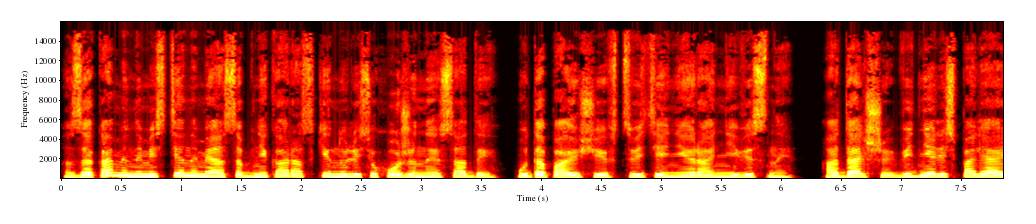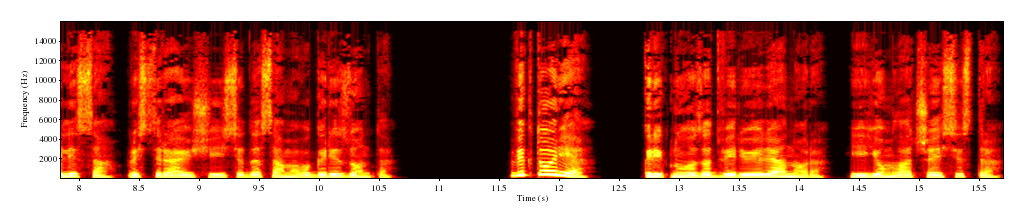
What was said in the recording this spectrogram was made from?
За каменными стенами особняка раскинулись ухоженные сады, утопающие в цветении ранней весны, а дальше виднелись поля и леса, простирающиеся до самого горизонта. «Виктория!» — крикнула за дверью Элеонора, ее младшая сестра.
